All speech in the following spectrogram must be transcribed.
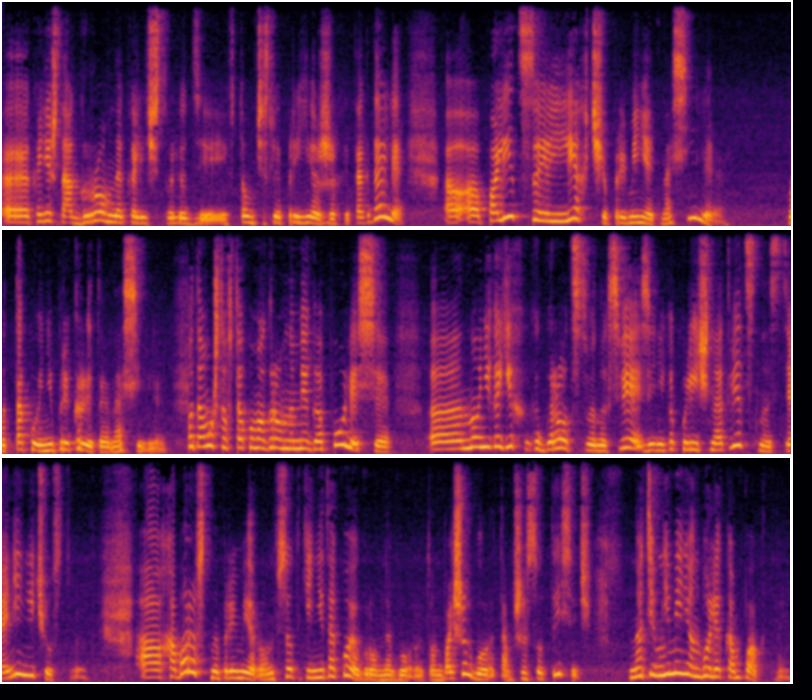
э, конечно, огромное количество людей, в том числе приезжих и так далее, э, полиции легче применять насилие, вот такое неприкрытое насилие. Потому что в таком огромном мегаполисе э, ну, никаких родственных связей, никакой личной ответственности они не чувствуют. А Хабаровск, например, он все-таки не такой огромный город. Он большой город, там 600 тысяч, но тем не менее он более компактный.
